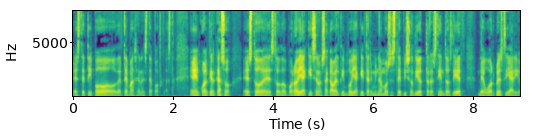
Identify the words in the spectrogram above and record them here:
este tipo de temas en este podcast. En cualquier caso, esto es todo por hoy. Aquí se nos acaba el tiempo y aquí terminamos este episodio 310 de WordPress Diario.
